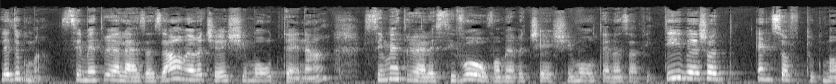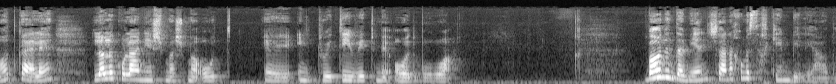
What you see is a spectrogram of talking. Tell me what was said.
לדוגמה, סימטריה להזזה אומרת שיש שימור תנע, סימטריה לסיבוב אומרת שיש שימור תנע זוויתי, ויש עוד אינסוף דוגמאות כאלה. לא לכולן יש משמעות אה, אינטואיטיבית מאוד ברורה. בואו נדמיין שאנחנו משחקים ביליארד.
